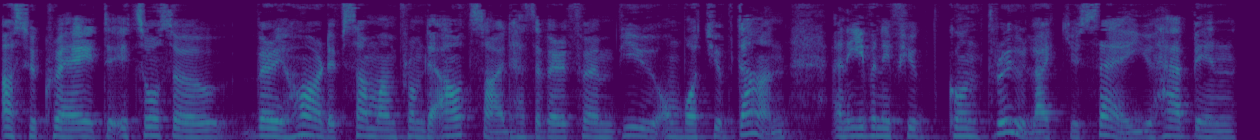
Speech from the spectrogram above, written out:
us who create, it's also very hard if someone from the outside has a very firm view on what you've done. And even if you've gone through, like you say, you have been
